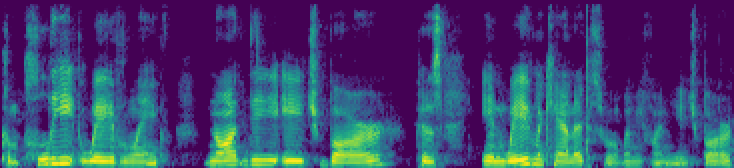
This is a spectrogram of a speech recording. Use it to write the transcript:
complete wavelength, not the H bar, because in wave mechanics, well, let me find the h bar.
